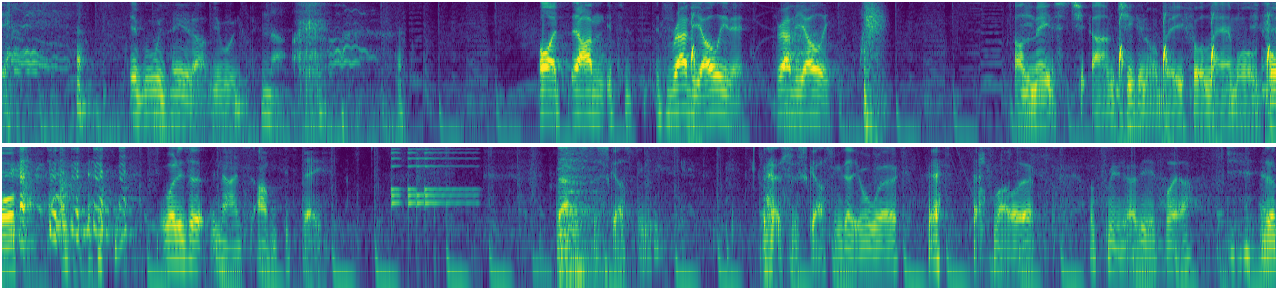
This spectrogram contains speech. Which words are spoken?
If it was heated up, you would. No. oh, it's um, it's it's ravioli, man. It's ravioli. Oh, the meat's ch- um, chicken or beef or lamb or pork. what is it? No, it's um, it's beef. That's disgusting. That's disgusting. Is that your work? That's my work. I'll smear it over here for you. The,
